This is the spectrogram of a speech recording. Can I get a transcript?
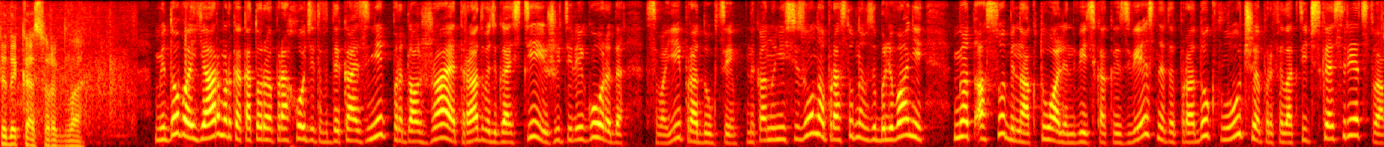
ТДК-42. Медовая ярмарка, которая проходит в ДК «Зенит», продолжает радовать гостей и жителей города своей продукцией. Накануне сезона простудных заболеваний мед особенно актуален, ведь, как известно, этот продукт – лучшее профилактическое средство.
